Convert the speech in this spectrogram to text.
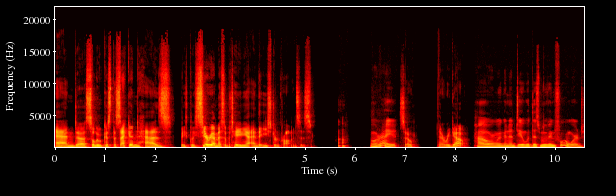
and uh, Seleucus II has basically Syria, Mesopotamia, and the eastern provinces. Huh. All right. So there we go. How are we gonna deal with this moving forward?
